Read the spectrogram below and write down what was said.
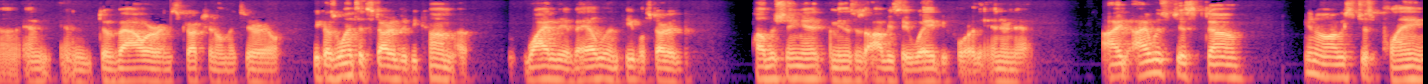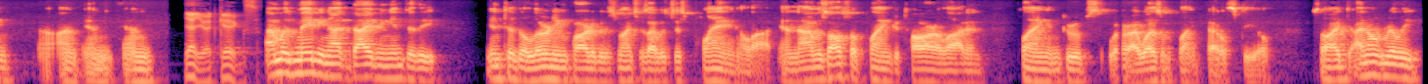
uh, and and devour instructional material because once it started to become uh, widely available and people started publishing it, I mean this was obviously way before the internet. I I was just. Uh, you know, I was just playing uh, and and yeah, you had gigs. I was maybe not diving into the into the learning part of it as much as I was just playing a lot, and I was also playing guitar a lot and playing in groups where I wasn't playing pedal steel. So I, I don't really,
